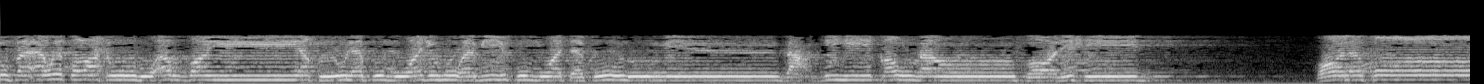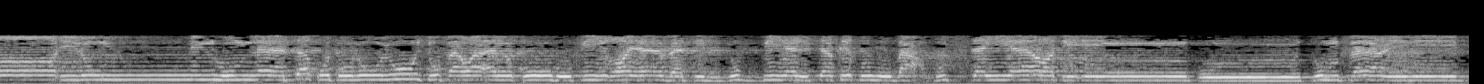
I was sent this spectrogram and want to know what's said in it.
يوسف أو اطرحوه أرضا يقل لكم وجه أبيكم وتكونوا من بعده قوما صالحين. قال قائل منهم لا تقتلوا يوسف وألقوه في غيابة الجب يلتقطه بعض السيارة إن كنتم فاعلين.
